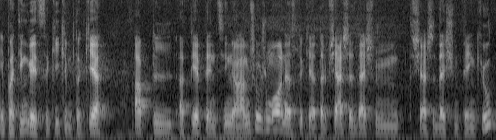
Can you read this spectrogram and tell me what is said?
Ypatingai, sakykime, tokie ap, apie pensinio amžiaus žmonės, tokie tarp 60-65,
